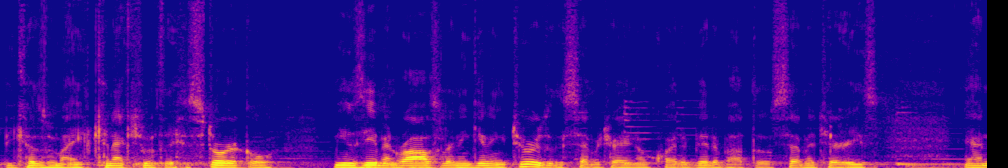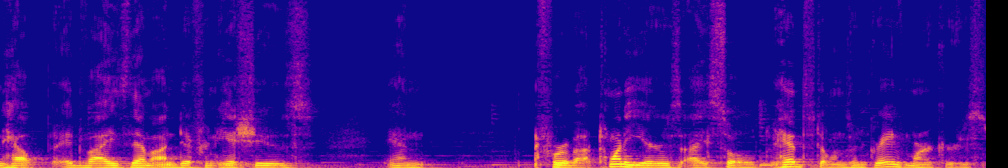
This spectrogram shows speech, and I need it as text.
because of my connection with the historical museum in Roslyn and giving tours of the cemetery, I know quite a bit about those cemeteries and help advise them on different issues. And for about 20 years, I sold headstones and grave markers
